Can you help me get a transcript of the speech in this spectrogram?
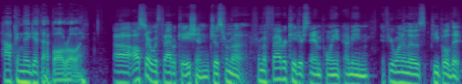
how can they get that ball rolling? Uh, I'll start with fabrication. Just from a from a fabricator standpoint, I mean, if you're one of those people that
